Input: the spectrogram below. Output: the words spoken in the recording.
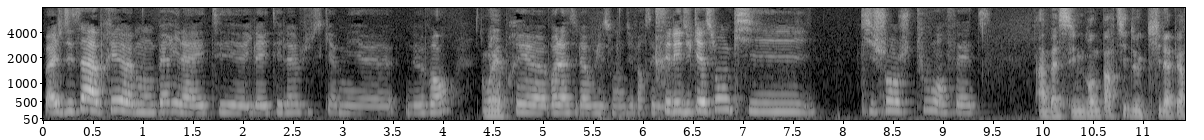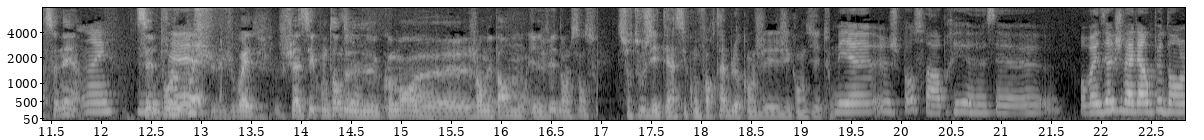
Bah, je dis ça après, mon père, il a été, il a été là jusqu'à mes euh, 9 ans. Et Ouais. après, euh, voilà, c'est là où ils ont divorcé. C'est l'éducation qui, qui change tout, en fait. Ah bah c'est une grande partie de qui la personne est. hein. Ouais. C'est pour le coup, je suis, ouais, je suis assez content de, de comment genre mes parents m'ont élevé dans le sens où Surtout, j'ai été assez confortable quand j'ai grandi et tout. Mais euh, je pense, enfin après, euh, c'est, euh, on va dire que je vais aller un peu dans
